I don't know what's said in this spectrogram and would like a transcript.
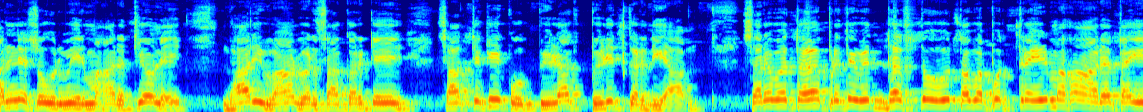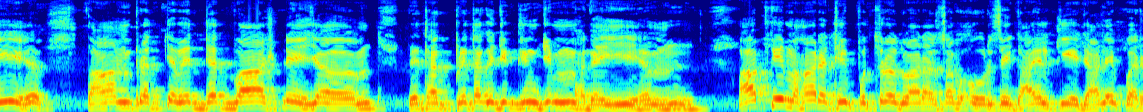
अन्य सूरवीर महारथियों ने भारी वाण वर्षा करके सात्यकी को पीड़ा, पीड़ित कर दिया। सर्वतः प्रतिविद्धस्तु तव पुत्र महारथ, तान प्रत्यविध्यवाष्णेय पृथक पृथक जिम गई आपके महारथी पुत्रों द्वारा सब ओर से घायल किए जाने पर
